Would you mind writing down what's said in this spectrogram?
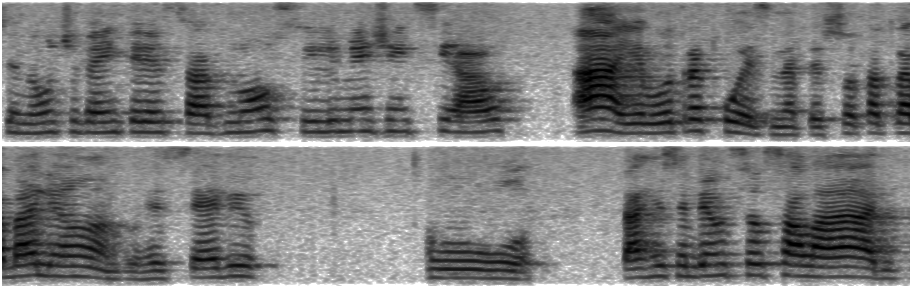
se não estiver interessado no auxílio emergencial. Ah, é outra coisa, né? A pessoa está trabalhando, recebe o. está recebendo seu salário,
